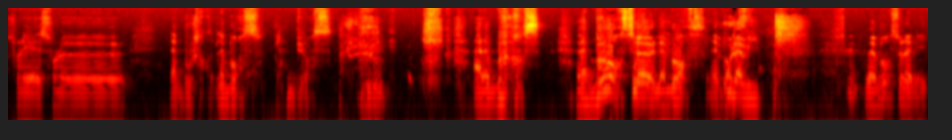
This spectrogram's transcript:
sur les sur le la bourse la bourse la bourse à la bourse la bourse la bourse la Ou bourse. la vie. la bourse ou la vie.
